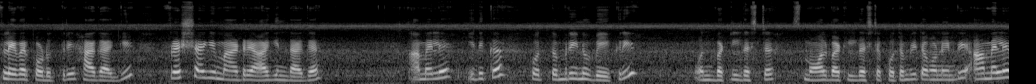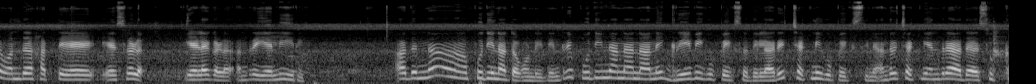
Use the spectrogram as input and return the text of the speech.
ಫ್ಲೇವರ್ ಕೊಡುತ್ತೆ ರೀ ಹಾಗಾಗಿ ಫ್ರೆಶ್ ಆಗಿ ಮಾಡಿರಿ ಆಗಿಂದಾಗ. ಆಮೇಲೆ ಇದಕ್ಕೆ ಕೊತ್ತಂಬರಿನೂ ಬೇಕು ರೀ ಒಂದು ಬಟ್ಲದಷ್ಟು ಸ್ಮಾಲ್ ಬಟ್ಲದಷ್ಟು ಕೊತ್ತಂಬರಿ ತೊಗೊಂಡೇನಿ ಆಮೇಲೆ ಒಂದು ಹತ್ತು ಎಸಳು ಎಳೆಗಳು, ಅಂದರೆ ಎಲೆ ರೀ. ಅದನ್ನು ಪುದೀನ ತೊಗೊಂಡಿದ್ದೀನಿ ರೀ ಪುದೀನ ನಾನು ಗ್ರೇವಿಗೆ ಉಪಯೋಗಿಸೋದಿಲ್ಲ ರೀ, ಚಟ್ನಿಗೆ ಉಪಯೋಗಿಸ್ತೀನಿ. ಅಂದರೆ ಚಟ್ನಿ ಅಂದರೆ ಅದು ಸುಕ್ಕ.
